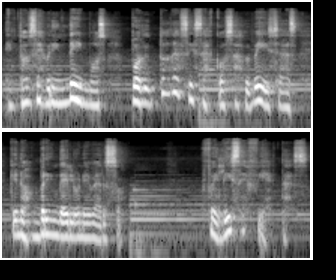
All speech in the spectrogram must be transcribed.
Entonces brindemos por todas esas cosas bellas que nos brinda el universo. Felices fiestas.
